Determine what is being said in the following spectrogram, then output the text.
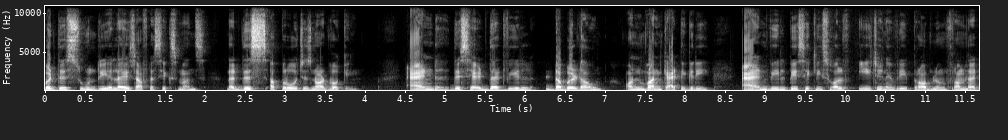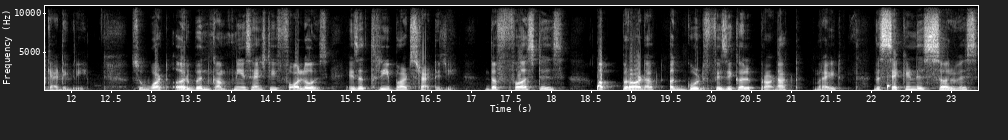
But they soon realized after six months that this approach is not working. And they said that we'll double down on one category and we'll basically solve each and every problem from that category. So, what Urban Company essentially follows is a three part strategy. The first is a product, a good physical product, right? The second is service,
